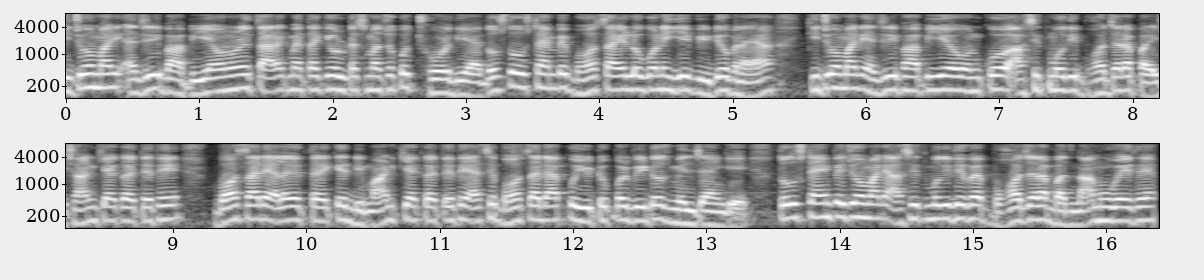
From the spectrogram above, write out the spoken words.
कि जो हमारी अंजलि भाभी है, उन्होंने तारक मेहता के उल्टा शो को छोड़ दिया है। दोस्तों, उस टाइम पे बहुत सारे लोगों ने ये वीडियो बनाया कि जो हमारी अंजलि भाभी है, उनको आसित मोदी बहुत ज़्यादा परेशान किया करते थे, बहुत सारे अलग अलग तरह के डिमांड किया करते थे, ऐसे बहुत सारे आपको यूट्यूब पर वीडियोज़ मिल जाएँगे। तो उस टाइम पे जो हमारे आसित मोदी थे, वह बहुत ज़्यादा बदनाम हुए थे।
